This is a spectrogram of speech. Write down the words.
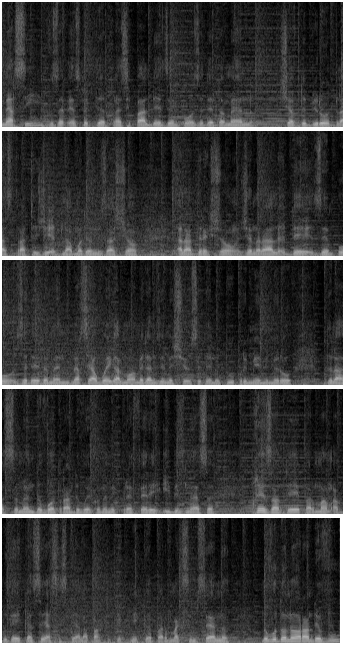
merci. Vous êtes inspecteur principal des impôts et des domaines, chef de bureau de la stratégie et de la modernisation à la Direction générale des impôts et des domaines. Merci à vous également, mesdames et messieurs. C'était le tout premier numéro de la semaine de votre rendez-vous économique préféré e-business présenté par Mam Abdougaï Kassé, assisté à la partie technique par Maxime Sen. Nous vous donnons rendez-vous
